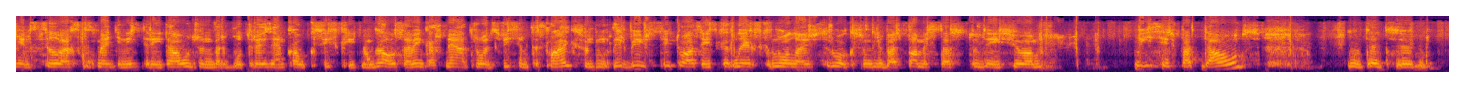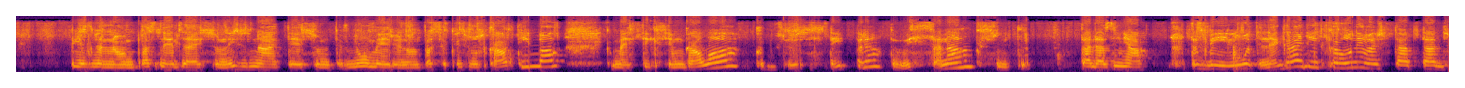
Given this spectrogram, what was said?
viens cilvēks, kas mēģina izdarīt daudz, un varbūt reizēm kaut kas izkrīt no galvas, vai vienkārši neatrodas visam tas laiks. Un ir bijušas situācijas, kad liekas, ka nolaižas rokas un gribās pamest tās studijas, jo viss ir par daudz. Un tad eh, piezvan un pasniedzējs un izrunājieties un nomierina un pasaka, ka viss būs kārtībā, ka mēs tiksim galā, ka tu esi stipra, ka viss sanāks. Tādā ziņā Tas bija ļoti negaidīti, ka universitāte tāda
